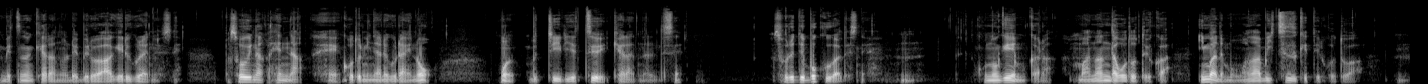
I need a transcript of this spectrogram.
別のキャラのレベルを上げるぐらいのですね、そういうなんか変なことになるぐらいの、もうぶっちぎりで強いキャラになるんですね。それで僕がですね、うん、このゲームから学んだことというか、今でも学び続けていることは、うん、や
